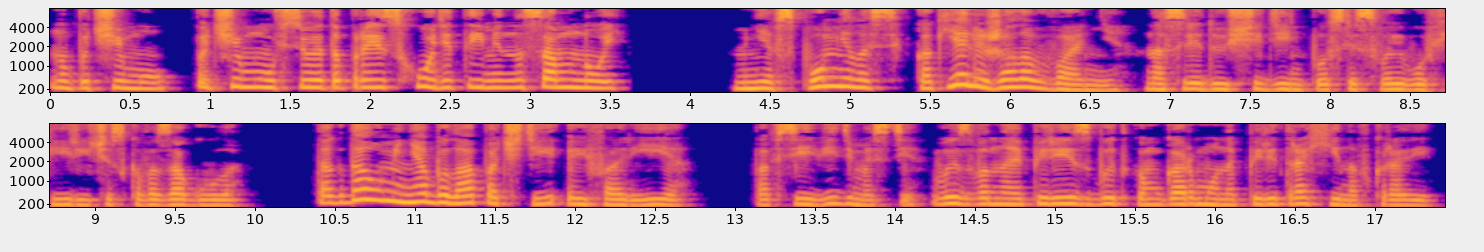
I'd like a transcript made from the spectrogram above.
Ну почему, почему все это происходит именно со мной? Мне вспомнилось, как я лежала в ванне на следующий день после своего феерического загула. Тогда у меня была почти эйфория, по всей видимости, вызванная переизбытком гормона перитрохина в крови.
